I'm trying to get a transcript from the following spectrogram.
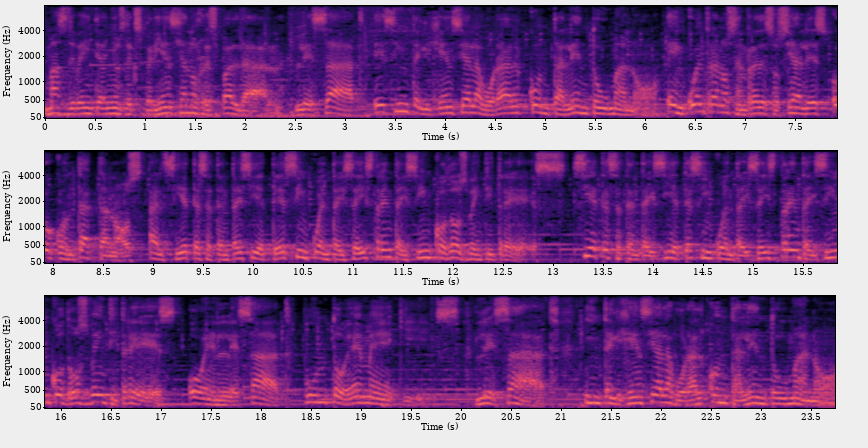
Más de 20 años de experiencia nos respaldan. LESAT es inteligencia laboral con talento humano. Encuéntranos en redes sociales o contáctanos al 777 56 35 223, 777 56 35 223 o en lesat.mx. Lesat, inteligencia laboral con talento humano.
